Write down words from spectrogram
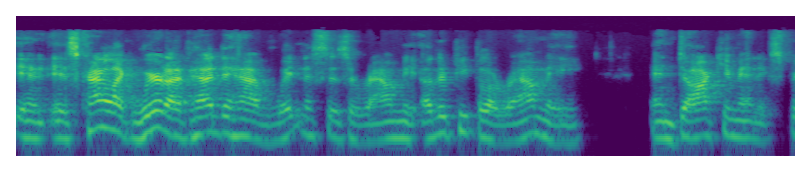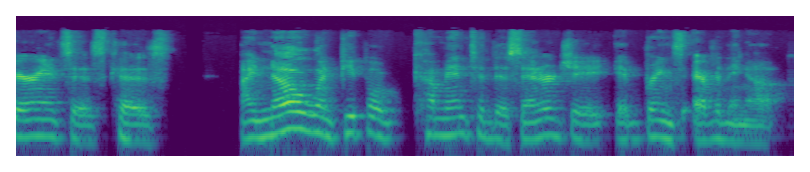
and it's kind of like weird. I've had to have witnesses around me, other people around me, and document experiences because I know when people come into this energy, it brings everything up,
